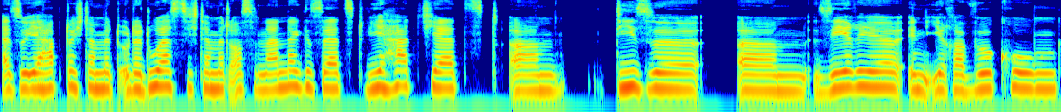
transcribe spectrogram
also ihr habt euch damit oder du hast dich damit auseinandergesetzt. Wie hat jetzt ähm, diese ähm, Serie in ihrer Wirkung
